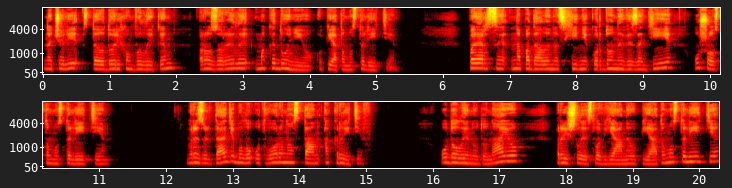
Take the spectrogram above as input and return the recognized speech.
на чолі з Теодоріхом Великим розорили Македонію у V столітті. Перси нападали на східні кордони Візантії у VI столітті. В результаті було утворено стан акритів. У долину Дунаю прийшли слов'яни у V столітті,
